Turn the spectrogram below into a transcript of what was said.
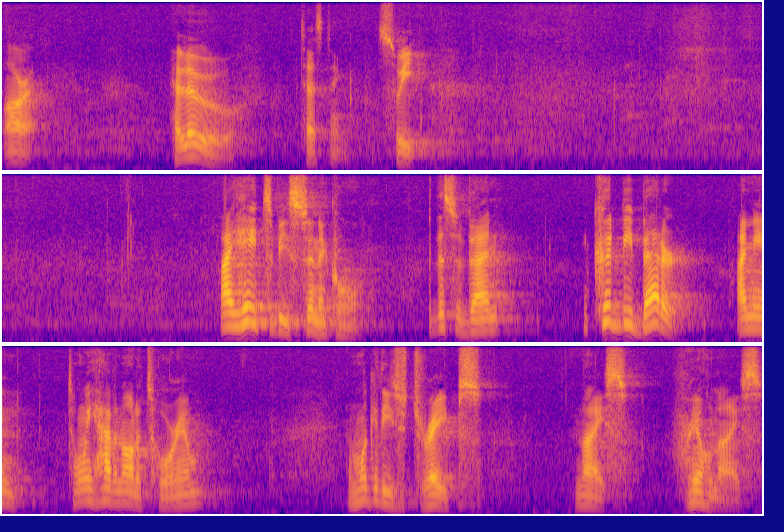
All right. Hello. Testing. Sweet. I hate to be cynical, but this event, it could be better. I mean, don't we have an auditorium? And look at these drapes. Nice. Real nice.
